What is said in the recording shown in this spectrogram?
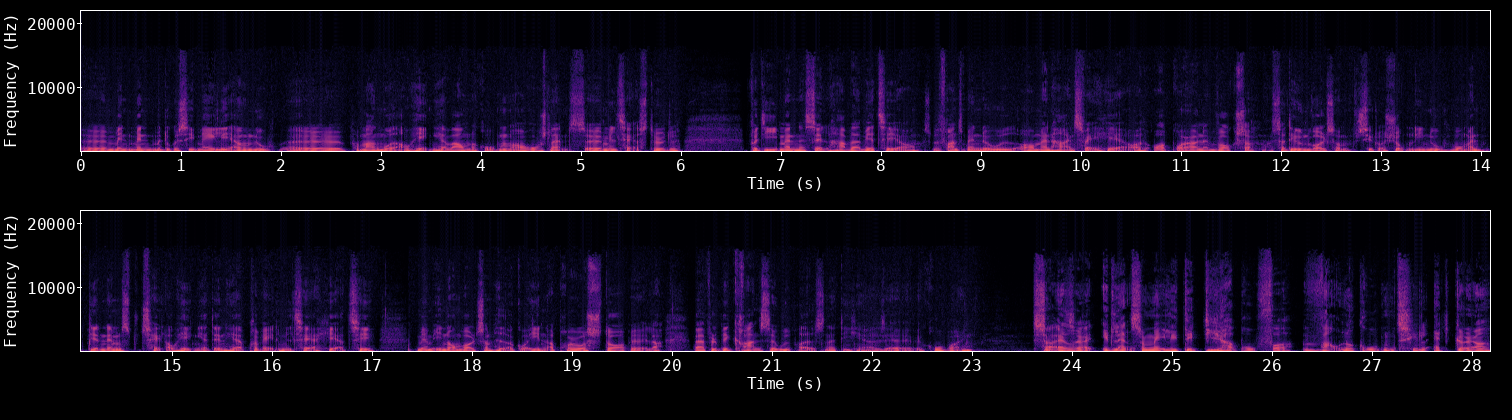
øh, men, men, men du kan sige, at Mali er jo nu øh, på mange måder afhængig af Wagnergruppen og Ruslands øh, militære støtte fordi man selv har været med til at smide franskmændene ud, og man har en svag her, og oprørerne vokser. Så det er jo en voldsom situation lige nu, hvor man bliver nærmest totalt afhængig af den her private militær her til med enorm voldsomhed at gå ind og prøve at stoppe, eller i hvert fald begrænse udbredelsen af de her øh, grupper. Ikke? Så altså et land som Mali, det de har brug for Wagner-gruppen til at gøre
